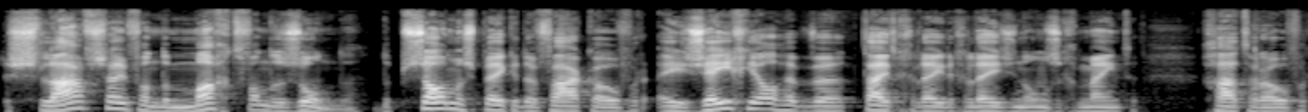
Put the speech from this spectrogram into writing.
slaaf zijn van de macht van de zonde. De psalmen spreken er vaak over. Ezekiel hebben we tijd geleden gelezen in onze gemeente, gaat erover.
